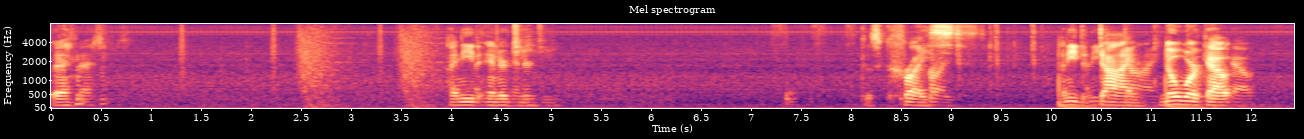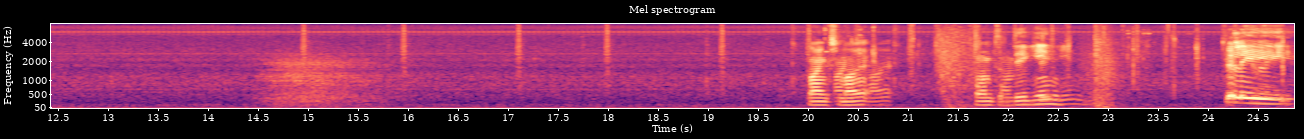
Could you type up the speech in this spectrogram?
Ben. I need energy. Cause Christ, I need to dine. No workout. Thanks, mate. Time to dig in. Billy!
